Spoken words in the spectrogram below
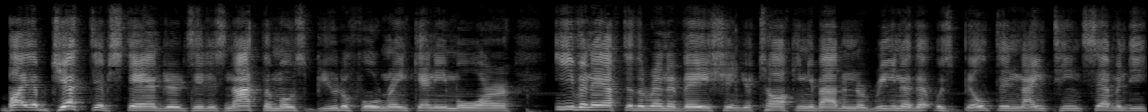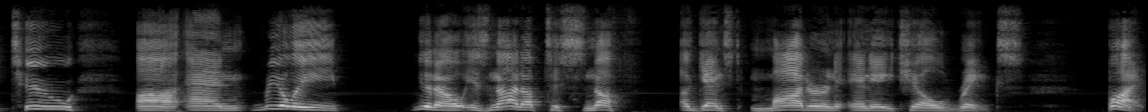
by objective standards, it is not the most beautiful rink anymore. Even after the renovation, you're talking about an arena that was built in 1972 uh, and really, you know, is not up to snuff against modern NHL rinks. But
